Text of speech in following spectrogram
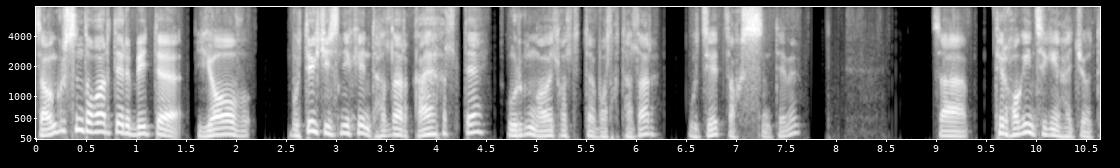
За өнгөрсөн дугаар дээр бид Йов бүтээгч эзнийхээ талаар гайхалтай өргөн ойлголттой болох талаар үзээд зогссон тийм ээ. За тэр хогийн цэгийн хажууд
